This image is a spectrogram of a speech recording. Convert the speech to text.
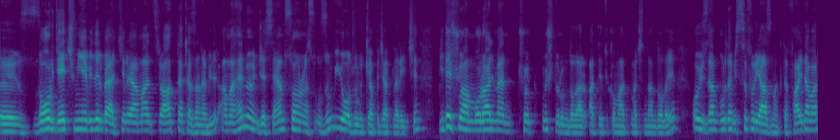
e, zor geçmeyebilir belki. Real Madrid rahat da kazanabilir ama hem öncesi hem sonrası uzun bir yolculuk yapacakları için bir de şu an moralmen çökmüş durumdalar Atletico Madrid maçından dolayı. O yüzden burada bir sıfır yazmakta fayda var.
